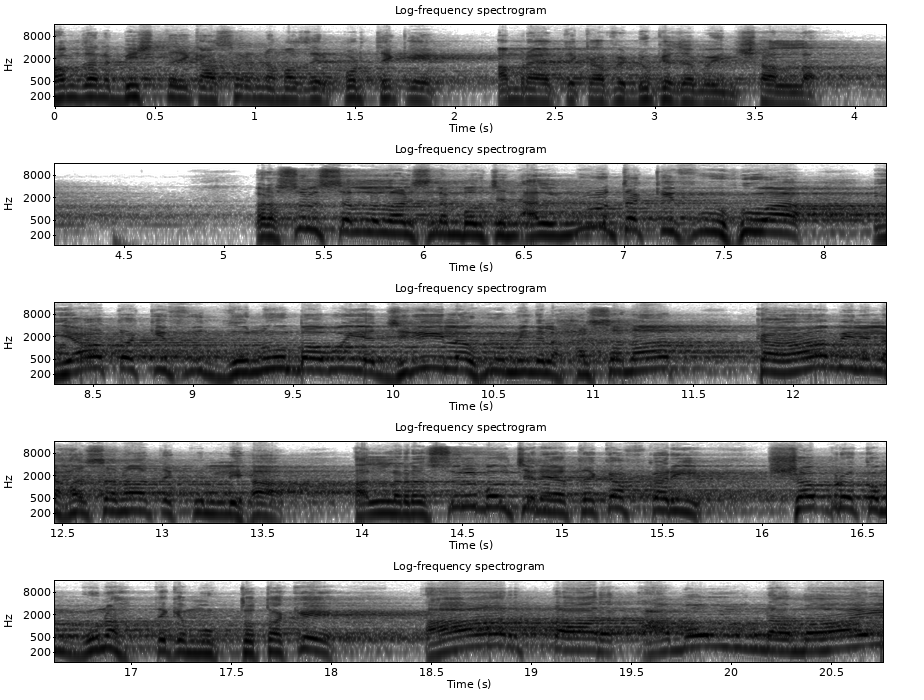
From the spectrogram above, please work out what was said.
রমজানের বিশ তারিখ আসরের নামাজের পর থেকে আমরা এতে কাফে ঢুকে যাব ইনশাল্লাহ রসুল সাল্লাম বলছেন আল মুতাকিফু হুয়া ইয়াতাকিফু ওয়া লাহু মিনাল হাসানাত হাসানাত কুল্লিহা। সব রকম গুনাহ থেকে মুক্ত থাকে আর তার আমল নামায়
